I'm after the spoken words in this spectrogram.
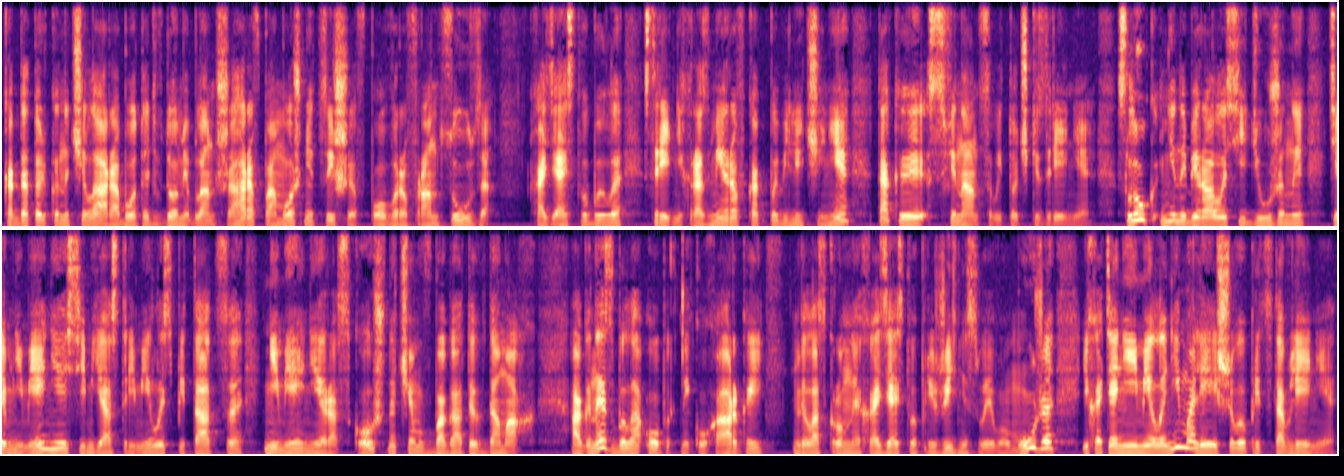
когда только начала работать в доме Бланшаров помощницей шеф-повара француза – Хозяйство было средних размеров как по величине, так и с финансовой точки зрения. Слуг не набиралось и дюжины, тем не менее семья стремилась питаться не менее роскошно, чем в богатых домах. Агнес была опытной кухаркой, вела скромное хозяйство при жизни своего мужа и хотя не имела ни малейшего представления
